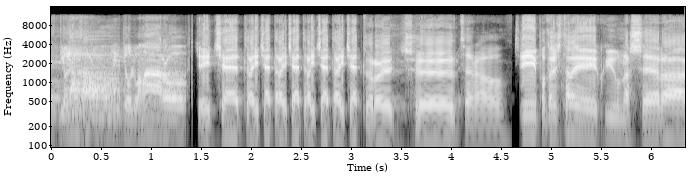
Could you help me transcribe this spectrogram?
il dio lazzarone, il dio luamaro. eccetera, eccetera, eccetera, eccetera, eccetera, eccetera. Sì, potrei stare qui una sera.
